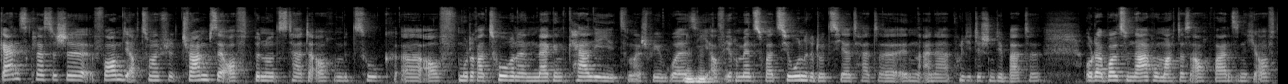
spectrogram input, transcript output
ganz klassische Form, die auch zum Beispiel Trump sehr oft benutzt hatte, auch in Bezug äh, auf Moderatorinnen Megan Kelly zum Beispiel, wo er mhm. sie auf ihre Menstruation reduziert hatte in einer politischen Debatte. Oder Bolsonaro macht das auch wahnsinnig oft.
